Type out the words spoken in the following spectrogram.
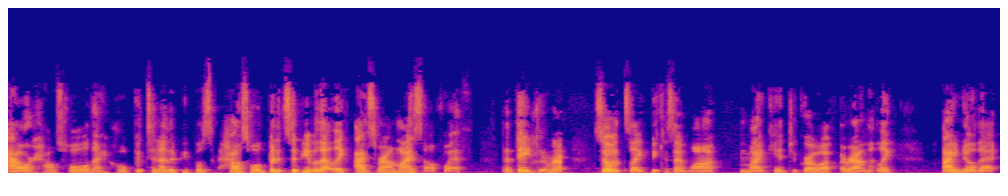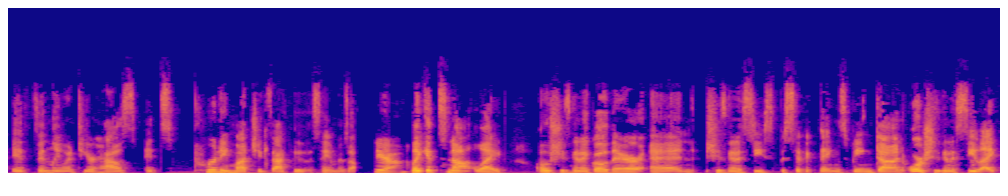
our household. I hope it's in other people's household, but it's the people that like I surround myself with that they do right. it. So it's like because I want my kid to grow up around that. Like I know that if Finley went to your house, it's pretty much exactly the same as us. Yeah. Like it's not like, oh, she's going to go there and she's going to see specific things being done, or she's going to see like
